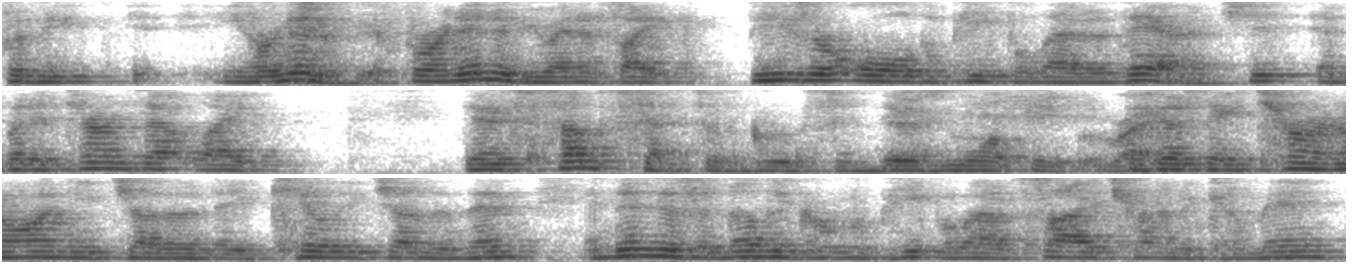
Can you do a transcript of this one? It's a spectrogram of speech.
for the you know For an interview. for an interview, and it's like these are all the people that are there. But it turns out like there's subsets of groups in there there's more people, right? because they turn on each other and they kill each other. And then and then there's another group of people outside trying to come in,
